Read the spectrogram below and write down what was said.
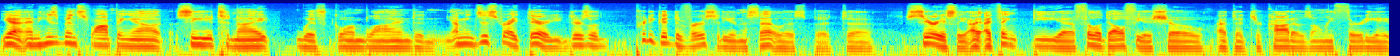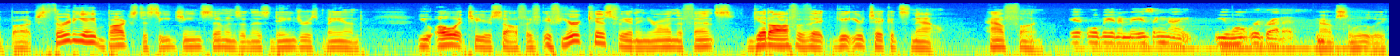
Yeah, and he's been swapping out "See You Tonight" with "Going Blind," and I mean, just right there, you, there's a pretty good diversity in the set list. But uh, seriously, I, I think the uh, Philadelphia show at the Trocadero is only 38 bucks. 38 bucks to see Gene Simmons and this dangerous band. You owe it to yourself. If if you're a Kiss fan and you're on the fence, get off of it. Get your tickets now. Have fun. It will be an amazing night. You won't regret it. Absolutely.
